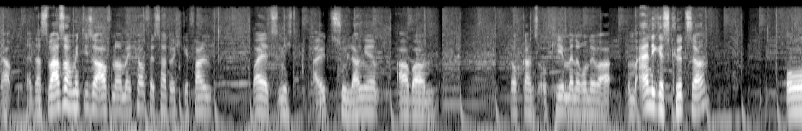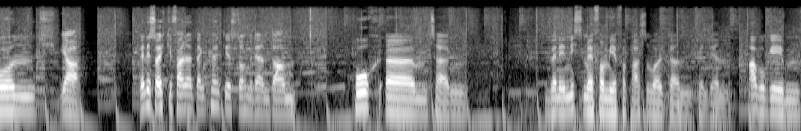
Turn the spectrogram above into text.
Ja, das war's auch mit dieser Aufnahme. Ich hoffe, es hat euch gefallen. War jetzt nicht allzu lange, aber doch ganz okay. Meine Runde war um einiges kürzer. Und ja, wenn es euch gefallen hat, dann könnt ihr es doch mit einem Daumen hoch ähm, zeigen. Wenn ihr nichts mehr von mir verpassen wollt, dann könnt ihr ein Abo geben.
